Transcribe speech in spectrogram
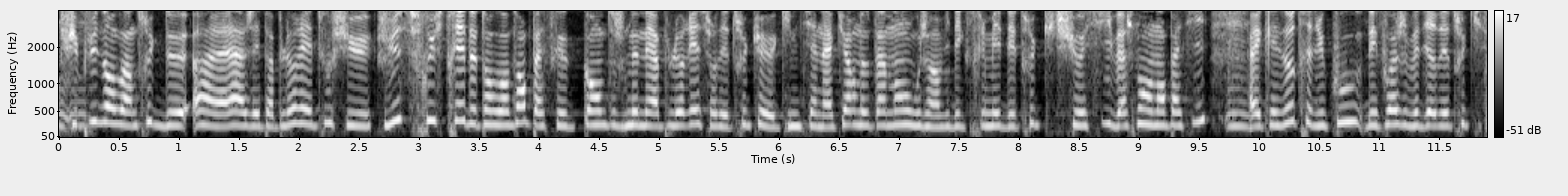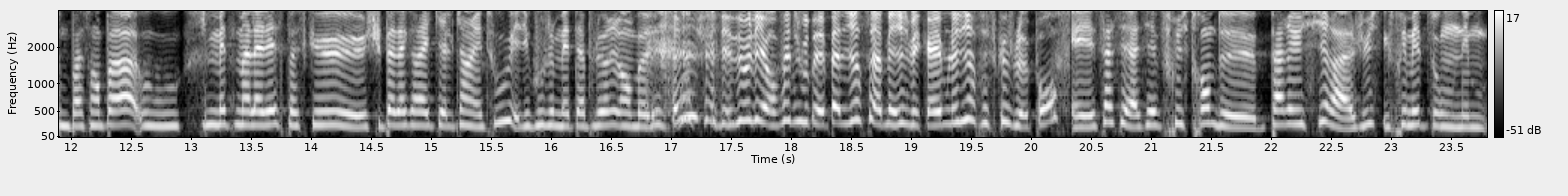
Je suis plus dans un truc de, ah là là, j'ai pas pleuré et tout. Je suis juste frustrée de temps en temps parce que quand je me mets à pleurer sur des trucs euh, qui me tiennent à cœur, notamment où j'ai envie d'exprimer des trucs, je suis aussi vachement en empathie Mm. avec les autres. Et du coup des fois je veux dire des trucs qui sont pas sympas ou qui me mettent mal à l'aise parce que euh, je suis pas d'accord avec quelqu'un et tout. Et du coup je me mettre à pleurer en mode Eh, je suis désolée. En fait je voudrais pas dire ça mais je vais quand même le dire parce que je le pense. Et ça c'est assez frustrant de pas réussir à juste exprimer ton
